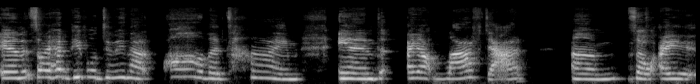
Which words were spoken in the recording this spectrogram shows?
And so i had people doing that all the time. And i got laughed at um, so I,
